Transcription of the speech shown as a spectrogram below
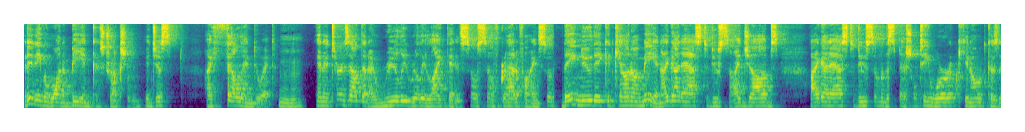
I didn't even want to be in construction. It just I fell into it. Mm-hmm. And it turns out that I really, really liked it. It's so self gratifying. So they knew they could count on me. And I got asked to do side jobs. I got asked to do some of the specialty work, you know, because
